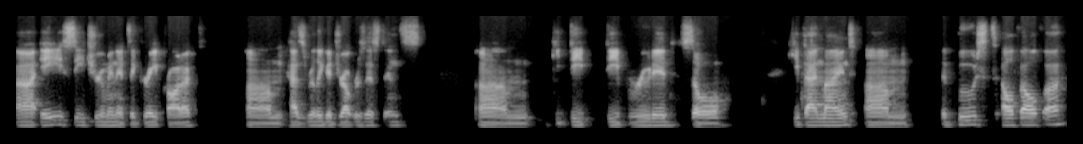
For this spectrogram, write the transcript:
uh, AAC Truman, it's a great product. Um, has really good drought resistance, um, deep deep rooted. So keep that in mind. Um, the Boost Alfalfa,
